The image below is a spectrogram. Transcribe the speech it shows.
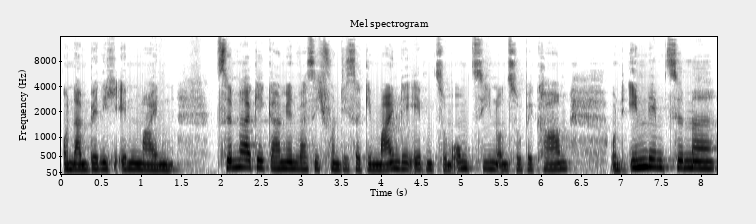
Und dann bin ich in mein Zimmer gegangen, was ich von dieser Gemeinde eben zum Umziehen und so bekam. Und in dem Zimmer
